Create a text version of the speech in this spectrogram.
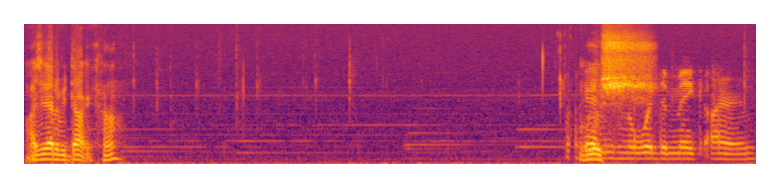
Why's it gotta be dark, huh? Okay, I'm using the wood to make iron.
